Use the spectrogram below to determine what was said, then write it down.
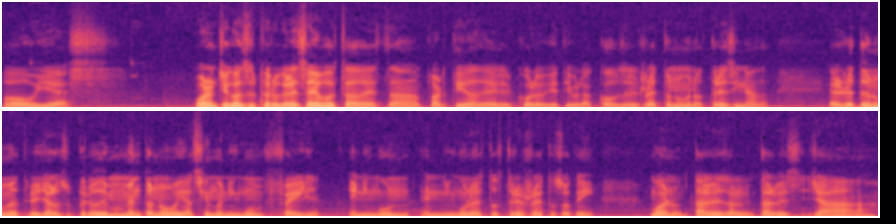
Oh, yes. Bueno chicos, espero que les haya gustado esta partida del Call of Duty Black Ops, el reto número 3 y nada. El reto número 3 ya lo superó, de momento no voy haciendo ningún fail en ningún en ninguno de estos tres retos, ¿ok? Bueno, tal vez tal vez ya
